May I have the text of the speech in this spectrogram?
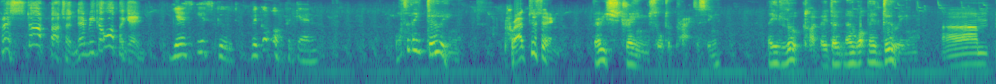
press start button, then we go up again. Yes, it's good. We go up again. What are they doing? Practicing. Very strange sort of practicing. They look like they don't know what they're doing. Um,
